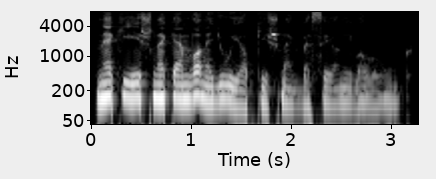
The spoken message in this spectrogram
neki és nekem van egy újabb kis megbeszélni valónk.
